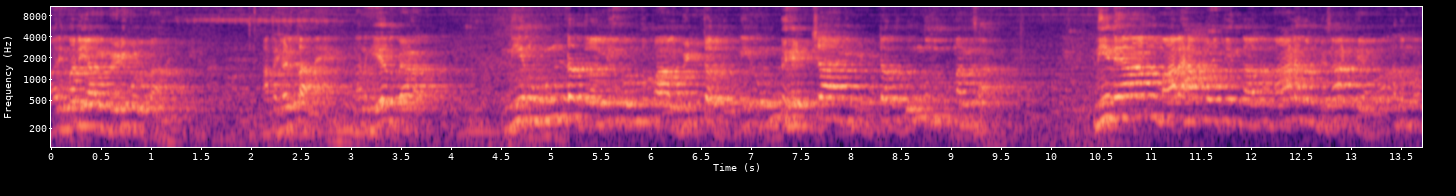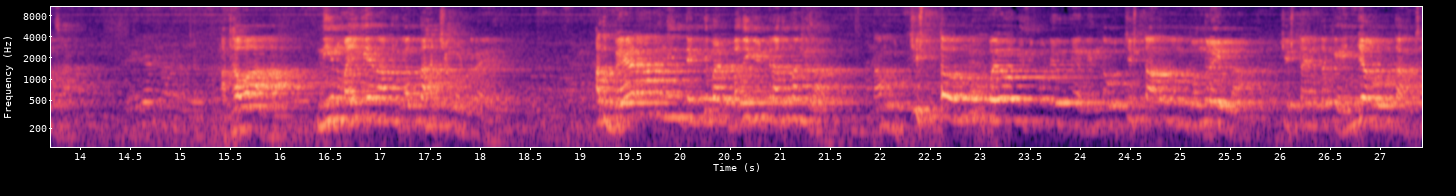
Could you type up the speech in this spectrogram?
ಪರಿಮರಿಯಾಗಿ ಬೇಡಿಕೊಳ್ತಾನೆ. ಅಂತ ಹೇಳ್ತಾನೆ, ನನಗೇನು ಬೇಡ. ನೀನು ಉಂಡದ್ರಲ್ಲಿ ಒಂದು ಪಾಲು ಬಿಟ್ಟದ್ದು, ನೀನು ಉಂಡು ಹೆಚ್ಚಾಗಿ ಬಿಟ್ಟದ್ದು ಒಂದು ನನಗೆ ಸಾಕು. ನೀನೇನಾದರೂ ಮಾಲೆ ಹಾಕೊಳ್ತೀನಿ ಅಂತಾದ್ರೆ ನಾಳೆ ಅದನ್ನು ಬಿಸಾಡ್ತೀಯಲ್ವ ಅದು ಮನಸ್ಸ ಅಥವಾ ನೀನು ಮೈಗೆ ಏನಾದರೂ ಗಂಧ ಹಚ್ಚಿಕೊಂಡ್ರೆ, ಅದು ಬೇಡ ನೀನು ತೆಗೆದು ಬದಿಗಿಟ್ಟರೆ ಅದು ನನಗೆ ನಾನು ಉಚ್ಚಿಷ್ಟವನ್ನು ಉಪಯೋಗಿಸಿಕೊಂಡಿರುತ್ತೇನೆ ನಿನ್ನ ಉಚ್ಚಿಷ್ಟ ಆದರೂ ನಮ್ಗೆ ತೊಂದರೆ ಇಲ್ಲ. ಉಚ್ಚಿಷ್ಟ ಎನ್ನುವುದಕ್ಕೆ ಎಂಜಲ್ ಅಂತ ಅರ್ಥ.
